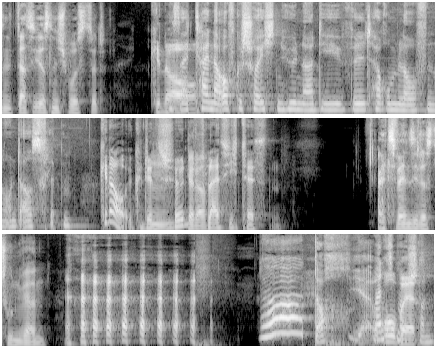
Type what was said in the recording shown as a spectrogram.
es, dass ihr es nicht wusstet. Genau. Ihr seid keine aufgescheuchten Hühner, die wild herumlaufen und ausflippen. Genau, ihr könnt jetzt mhm, schön genau. fleißig testen. Als wenn sie das tun werden. ja, doch. Ja, manchmal Robert, schon.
